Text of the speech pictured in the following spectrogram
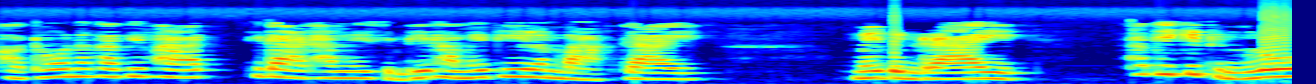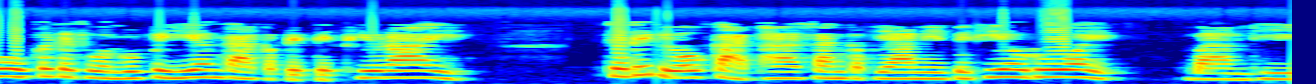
ขอโทษนะคะพี่พัด ที่ดาทำในสิ่งที่ทำให้พี่ลำบากใจ ไม่เป็นไร ถ้าพี่คิดถึงลูกก็จะชวนรุดไปเยี่ยมดากับเด็กๆที่ไร่ จะได้ถือโอกาสพาซันกับยานินไปเที่ยวด้วย บางที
